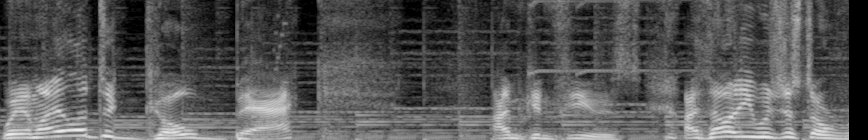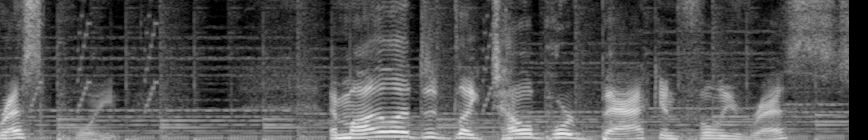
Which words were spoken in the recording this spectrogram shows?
Wait, am I allowed to go back? I'm confused. I thought he was just a rest point. Am I allowed to, like, teleport back and fully rest?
